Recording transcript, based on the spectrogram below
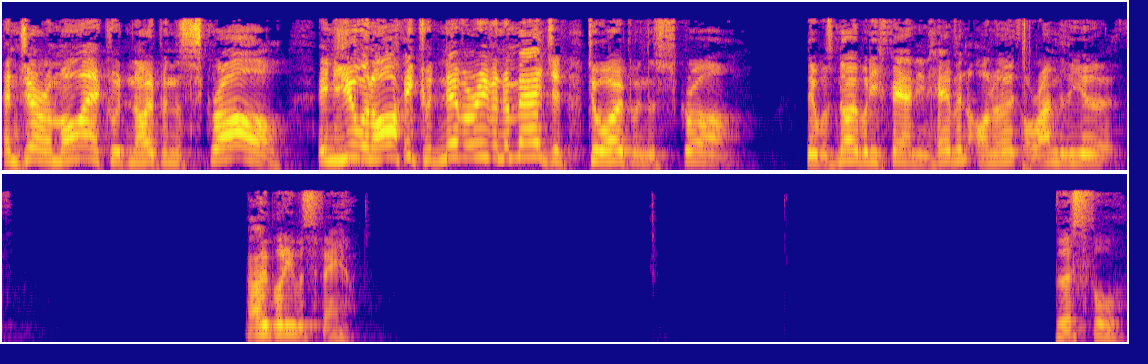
and Jeremiah couldn't open the scroll, and you and I could never even imagine to open the scroll. There was nobody found in heaven, on earth, or under the earth. Nobody was found. Verse 4.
